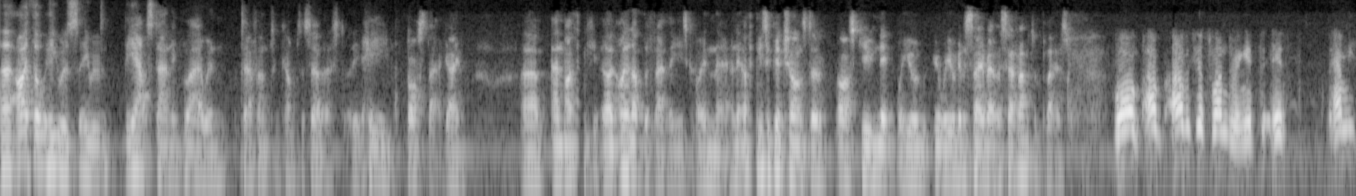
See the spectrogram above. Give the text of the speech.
uh, I thought he was he was the outstanding player when Southampton come to Selhurst. He bossed that game. Um, and I think I, I, love the fact that he's got in there, and I think it's a good chance to ask you, Nick, what you what you were going to say about the Southampton players. Well, I, I was just wondering if if how many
